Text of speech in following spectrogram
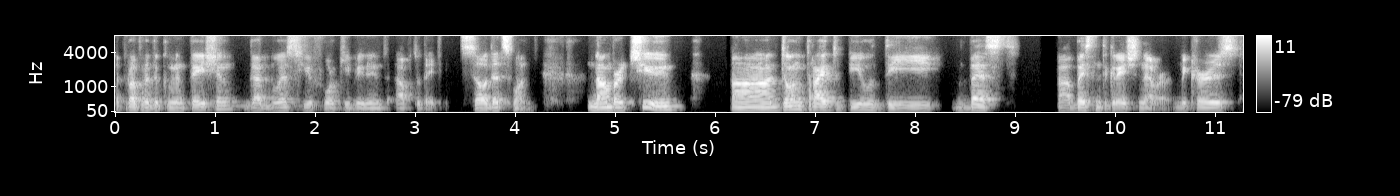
a proper documentation, God bless you for keeping it up to date. So that's one. Number two, uh, don't try to build the best uh, best integration ever because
